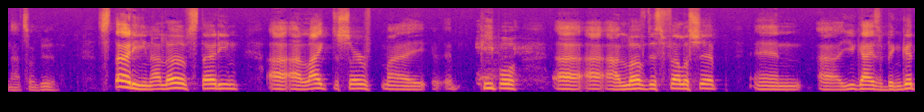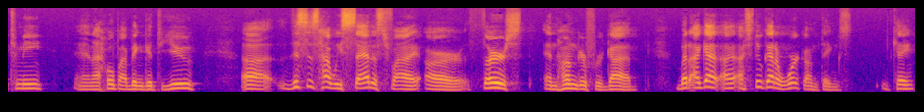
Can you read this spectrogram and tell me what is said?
not so good. Studying, I love studying. Uh, I like to serve my uh, people. Uh, I, I, love this fellowship, and uh, you guys have been good to me, and I hope I've been good to you. Uh, this is how we satisfy our thirst and hunger for God. But I got I, I still got to work on things. Okay.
